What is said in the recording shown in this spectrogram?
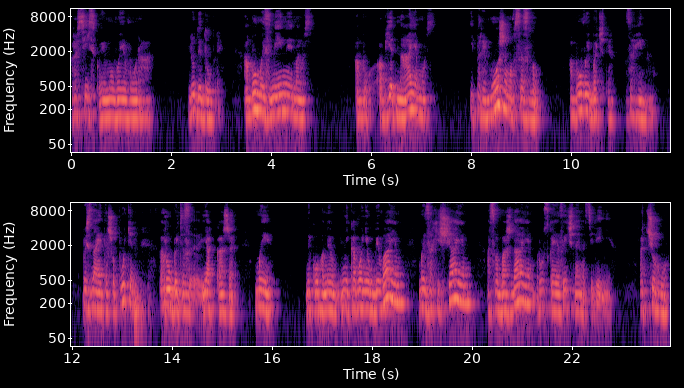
російською мовою ворога. Люди добрі. Або ми змінимось, або об'єднаємось і переможемо все зло, або, вибачте, загинемо. Ви ж знаєте, що Путін робить, як каже, ми нікого не, нікого не вбиваємо, ми захищаємо, освобождаємо русскоязичне населення. От чого?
